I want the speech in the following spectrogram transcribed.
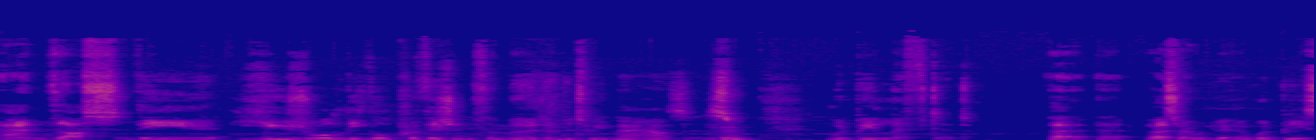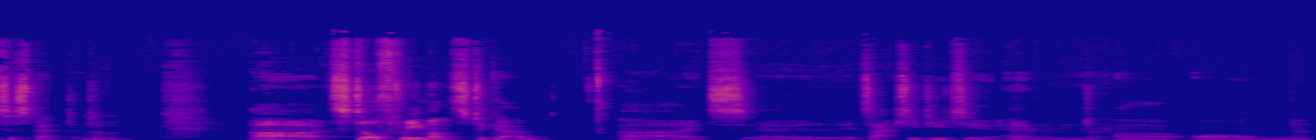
and thus the usual legal provision for murder between their houses would be lifted. Uh, uh, uh, sorry, would be, would be suspended. Uh, still three months to go. Uh, it's uh, it's actually due to end uh, on.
